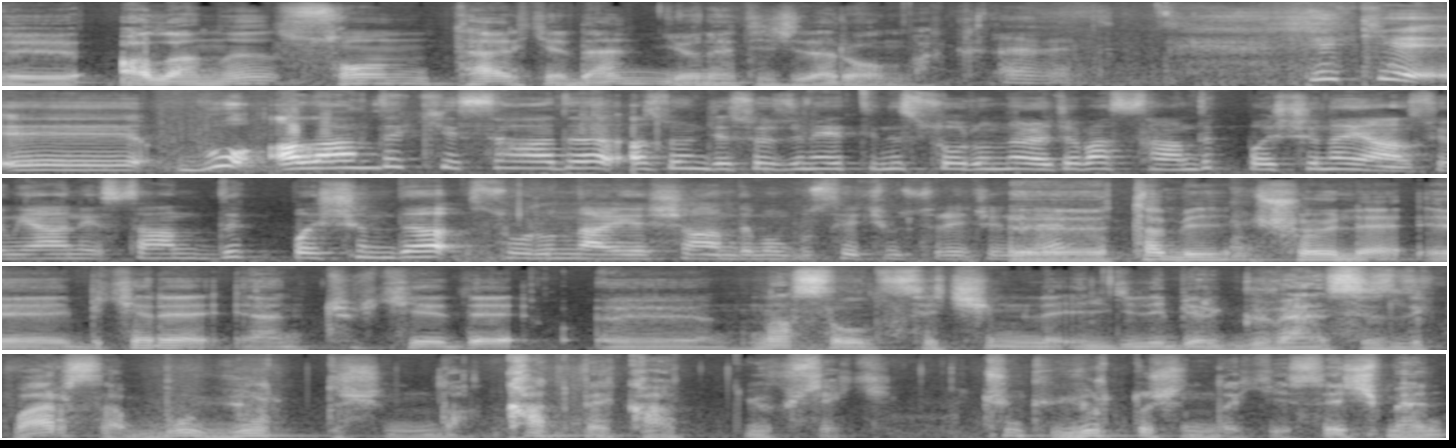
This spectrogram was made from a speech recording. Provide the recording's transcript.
e, alanı son terk eden yöneticiler olmak. Evet. Peki e, bu alandaki sahada az önce sözünü ettiğiniz sorunlar acaba sandık başına yansıyor mu? Yani sandık başında sorunlar yaşandı mı bu seçim sürecinde? Ee, tabii şöyle e, bir kere yani Türkiye'de e, nasıl seçimle ilgili bir güvensizlik varsa bu yurt dışında kat ve kat yüksek. Çünkü yurt dışındaki seçmen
